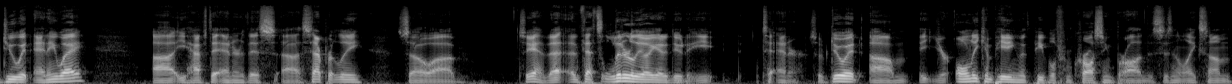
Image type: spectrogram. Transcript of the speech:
do it anyway. Uh, you have to enter this uh, separately. So, uh, so yeah, that that's literally all you got to do to eat to enter. So do it. Um, You're only competing with people from Crossing Broad. This isn't like some,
